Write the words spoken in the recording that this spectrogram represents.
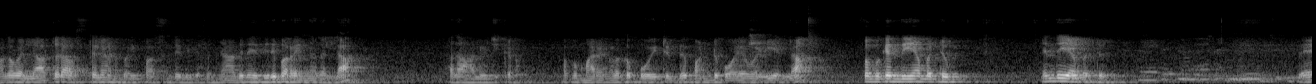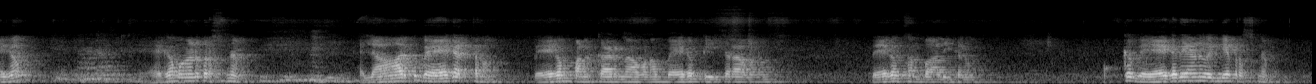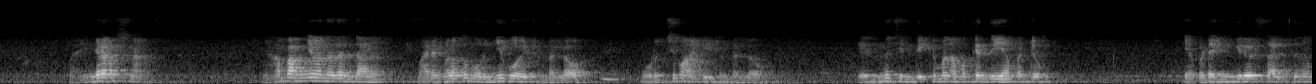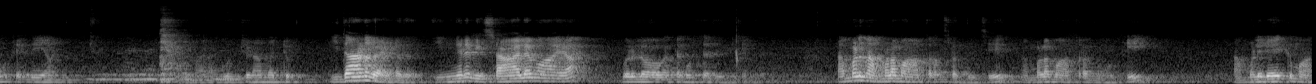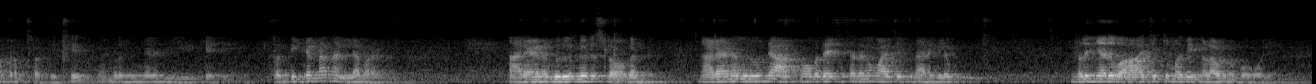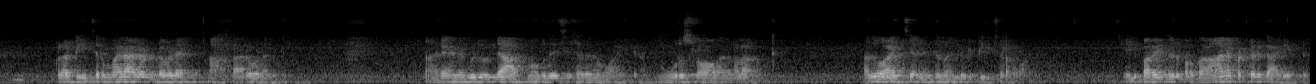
ആകെ വല്ലാത്തൊരവസ്ഥയിലാണ് ബൈപ്പാസിന്റെ വികസനം. ഞാൻ അതിനെതിരെ പറയുന്നതല്ല അത് ആലോചിക്കണം. അപ്പം മരങ്ങളൊക്കെ പോയിട്ടുണ്ട് പണ്ട് പോയ വഴിയല്ല. അപ്പം നമുക്ക് എന്ത് ചെയ്യാൻ പറ്റും? എന്ത് ചെയ്യാൻ പറ്റും? വേഗം? വേഗമാണ് പ്രശ്നം. എല്ലാവർക്കും വേഗം എത്തണം. വേഗം പണക്കാരനാവണം വേഗം ടീച്ചറാവണം വേഗം സമ്പാദിക്കണം. ഒക്കെ വേഗതയാണ് വലിയ പ്രശ്നം. ഭയങ്കര പ്രശ്നമാണ് ഞാൻ പറഞ്ഞു വന്നത് എന്താണ്? മരങ്ങളൊക്കെ മുറിഞ്ഞു പോയിട്ടുണ്ടല്ലോ. മുറിച്ചു മാറ്റിയിട്ടുണ്ടല്ലോ. എന്ന് ചിന്തിക്കുമ്പോൾ നമുക്ക് എന്ത് ചെയ്യാൻ പറ്റും? എവിടെയെങ്കിലും ഒരു സ്ഥലത്ത് നമുക്ക് എന്ത് ചെയ്യാം? മരം കുഴിച്ചിടാൻ പറ്റും. ഇതാണ് വേണ്ടത്. ഇങ്ങനെ വിശാലമായ ഒരു ലോകത്തെക്കുറിച്ചാണ് ചിന്തിക്കുന്നത്. നമ്മൾ നമ്മളെ മാത്രം ശ്രദ്ധിച്ച് നമ്മളെ മാത്രം നോക്കി നമ്മളിലേക്ക് മാത്രം ശ്രദ്ധിച്ച് നമ്മൾ ഇങ്ങനെ ജീവിക്കുക ചെയ്യും ശ്രദ്ധിക്കേണ്ട എന്നല്ല പറയുന്നത്. നാരായണ ഗുരുവിന്റെ ഒരു ശ്ലോകം ഉണ്ട് നാരായണ ഗുരുവിന്റെ ആത്മോപദേശ ശതകം വായിച്ചിട്ടുണ്ടാണെങ്കിലും നിങ്ങൾ ഇനി അത് വായിച്ചിട്ട് മതി നിങ്ങൾ അവിടെ നിന്ന് പോകില്ല ടീച്ചർമാരാരുണ്ട് ഇവിടെ ആ സാർ ഇവിടെ ഉണ്ട് നാരായണ ഗുരുവിന്റെ ആത്മോപദേശ ശതകം വായിക്കണം. നൂറ് ശ്ലോകങ്ങളാണ്. അത് വായിച്ചാൽ നിങ്ങൾക്ക് നല്ലൊരു ടീച്ചറാവാം. ഇതിൽ പറയുന്ന ഒരു പ്രധാനപ്പെട്ട ഒരു കാര്യമുണ്ട്.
